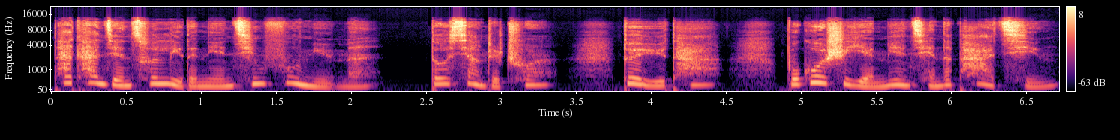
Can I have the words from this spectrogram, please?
他看见村里的年轻妇女们都向着春儿，对于他不过是眼面前的怕情。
